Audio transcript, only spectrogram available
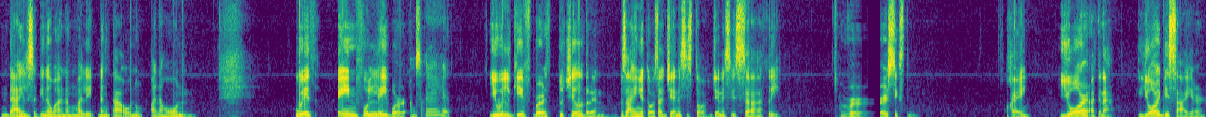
dahil sa ginawa ng mali ng tao nung panahon with painful labor. Ang sakit. You will give birth to children. Basahin nyo to sa Genesis to. Genesis uh, 3, verse 16. Okay? Your, ito na, your desire,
